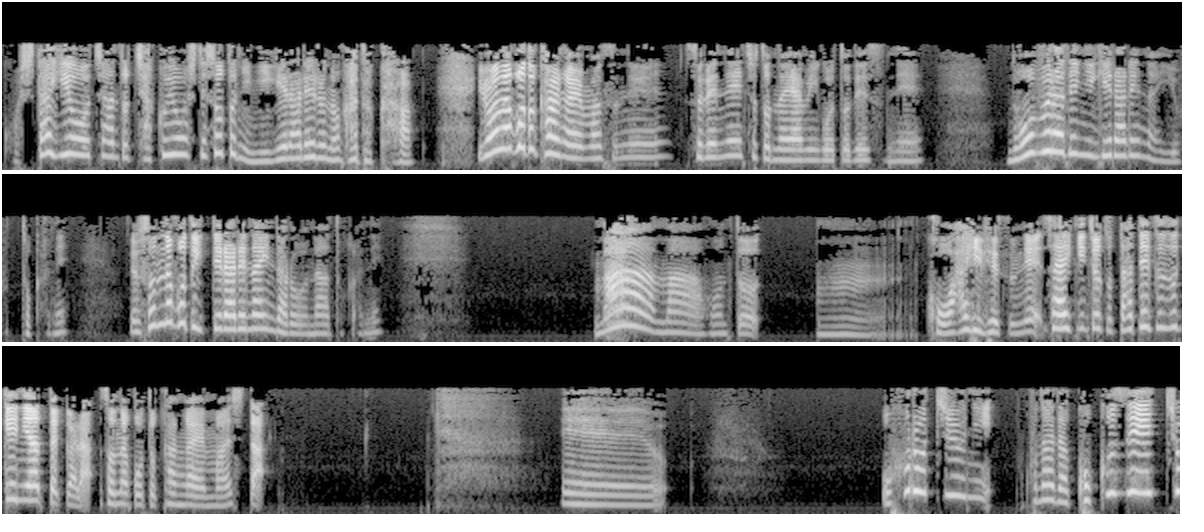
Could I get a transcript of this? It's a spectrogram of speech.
こう下着をちゃんと着用して外に逃げられるのかとか、いろんなこと考えますね。それね、ちょっと悩み事ですね。ノーブラで逃げられないよとかね。そんなこと言ってられないんだろうなとかね。まあまあ、ほんと、うーん、怖いですね。最近ちょっと立て続けにあったから、そんなこと考えました。えー、お風呂中に、この間国税調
